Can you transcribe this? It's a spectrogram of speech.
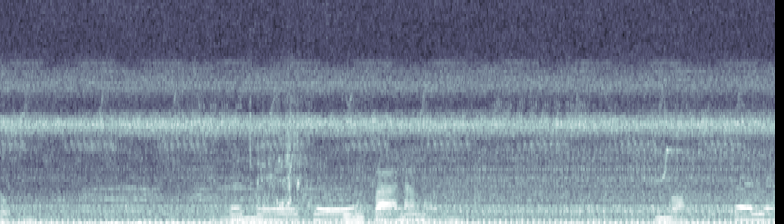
ลงข้อไก่ข้อโอ้ยปลาน้ำหมดนี่มอง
